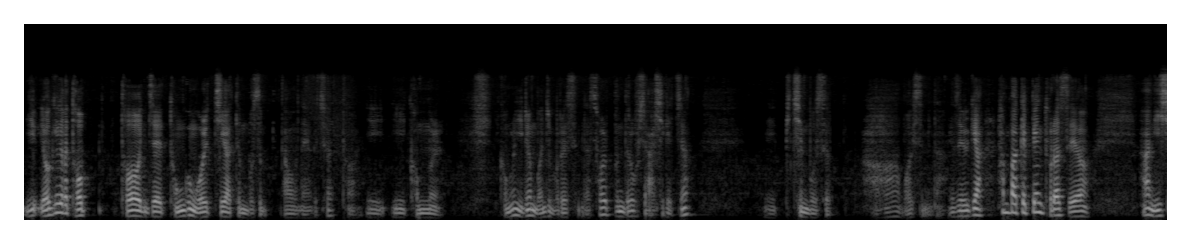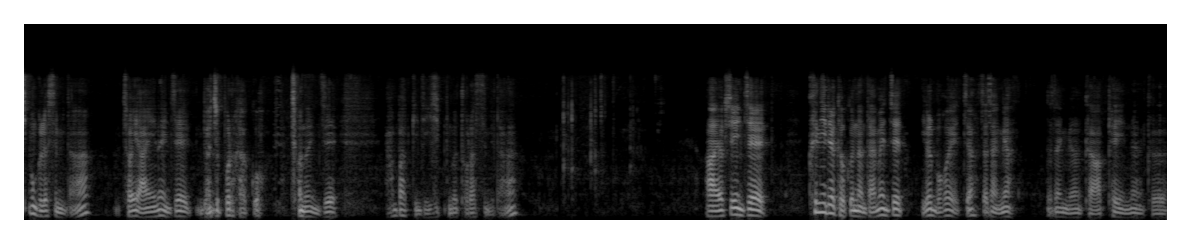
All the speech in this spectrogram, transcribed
이, 여기가 더 더 이제 동궁 월지 같은 모습 나오네요, 그렇죠? 더이 이 건물 건물 이름 뭔지 모르겠습니다. 서울 분들 혹시 아시겠죠? 이 비친 모습 아 멋있습니다. 그래서 여기 한 바퀴 뺑 돌았어요. 한 20분 걸렸습니다. 저희 아이는 이제 면접 보러 갔고 저는 이제 한 바퀴 이제 20분 돌았습니다. 아, 역시 이제 큰일을 겪고 난 다음에 이제 이걸 먹어야겠죠. 짜장면. 짜장면 그 앞에 있는 그,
